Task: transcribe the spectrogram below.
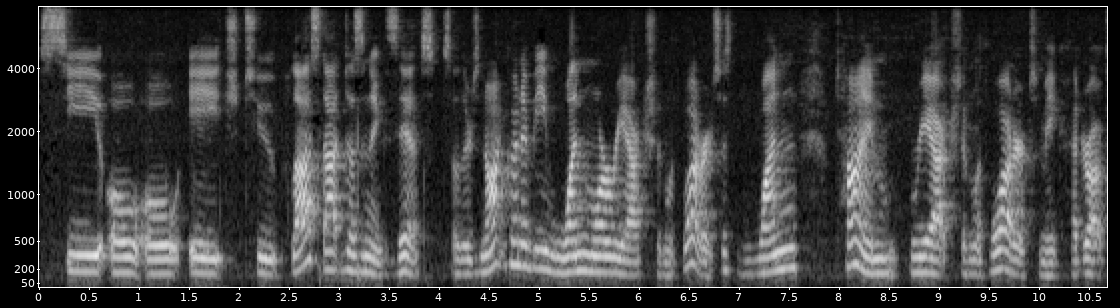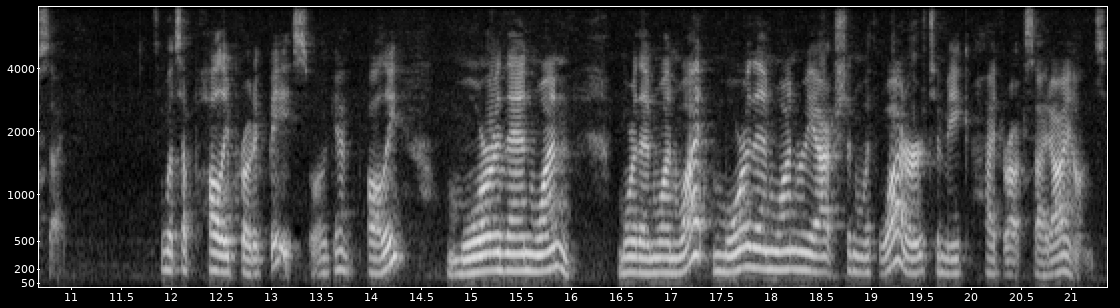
COOH2 plus. That doesn't exist. So there's not going to be one more reaction with water. It's just one time reaction with water to make hydroxide. So what's a polyprotic base? Well, again, poly, more than one more than one what? More than one reaction with water to make hydroxide ions.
